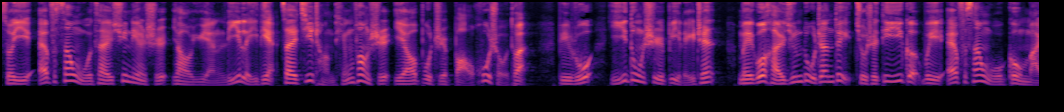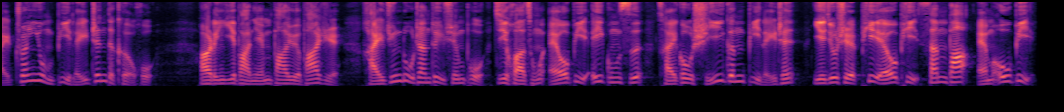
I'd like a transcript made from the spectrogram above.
所以 F 三五在训练时要远离雷电，在机场停放时也要布置保护手段，比如移动式避雷针。美国海军陆战队就是第一个为 F 三五购买专用避雷针的客户。二零一八年八月八日，海军陆战队宣布计划从 LBA 公司采购十一根避雷针，也就是 PLP 三八 MOB。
